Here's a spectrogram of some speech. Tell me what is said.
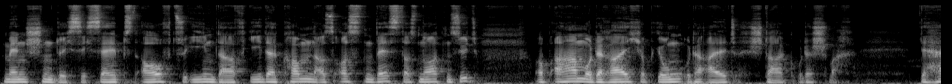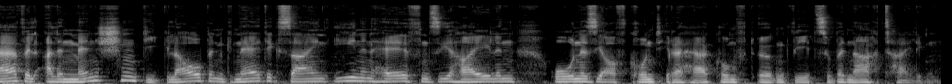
Menschen durch sich selbst auf. Zu ihm darf jeder kommen, aus Osten, West, aus Norden, Süd, ob arm oder reich, ob jung oder alt, stark oder schwach. Der Herr will allen Menschen, die glauben, gnädig sein, ihnen helfen, sie heilen, ohne sie aufgrund ihrer Herkunft irgendwie zu benachteiligen.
